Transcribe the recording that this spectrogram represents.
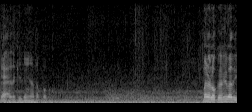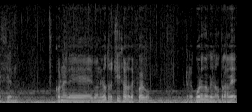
Ya, de aquí nada tampoco. Bueno, lo que os iba diciendo. Con el, eh, con el otro hechizo, de fuego. Recuerdo que la otra vez...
